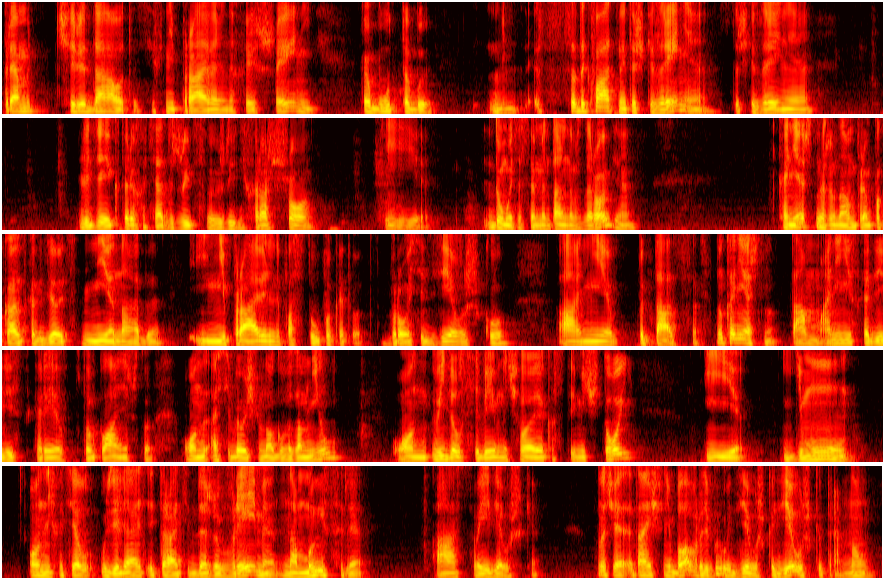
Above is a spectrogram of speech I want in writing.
прям череда вот этих неправильных решений, как будто бы с адекватной точки зрения, с точки зрения людей, которые хотят жить свою жизнь хорошо и думать о своем ментальном здоровье, конечно же, нам прям показывают, как делать не надо. И неправильный поступок — это вот бросить девушку, а не пытаться. Ну, конечно, там они не сходились скорее в том плане, что он о себе очень много возомнил, он видел в себе именно человека с этой мечтой, и ему он не хотел уделять и тратить даже время на мысли о своей девушке. Ну, она еще не была вроде бы девушка-девушка, прям, ну,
